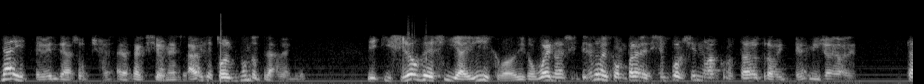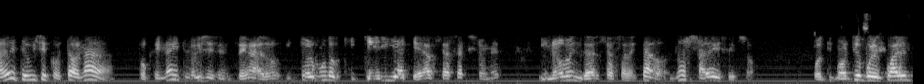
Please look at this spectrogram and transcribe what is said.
nadie te vende las, opciones, las acciones, a veces todo el mundo te las vende. Y Kicillof decía y dijo, dijo, bueno, si tenemos que comprar el 100% nos va a costar otros 20 millones de dólares. Tal vez te hubiese costado nada, porque nadie te lo hubiese entregado y todo el mundo que quería quedarse las acciones y no venderse al Estado. No sabes eso. Motivo por el cual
